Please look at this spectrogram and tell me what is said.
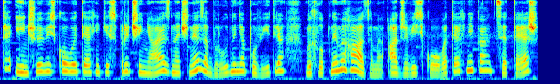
та іншої військової техніки спричиняє значне забруднення повітря вихлопними газами, адже військова техніка це теж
